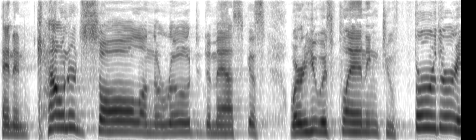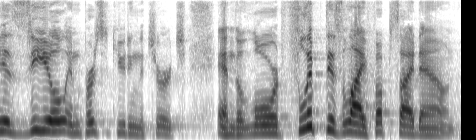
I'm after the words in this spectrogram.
and encountered Saul on the road to Damascus, where he was planning to further his zeal in persecuting the church. And the Lord flipped his life upside down.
